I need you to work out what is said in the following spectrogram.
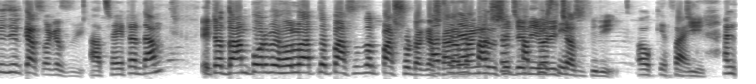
কেজির কাছাকাছি। আচ্ছা এটার দাম? এটা দাম পড়বে হলো আপনার পাঁচ হাজার পাঁচশো টাকা। সারা 5,500 বাংলাদেশের delivery charge free okay fine and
